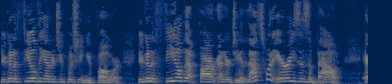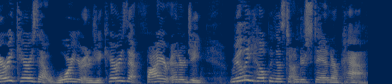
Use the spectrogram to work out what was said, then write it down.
you're going to feel the energy pushing you forward. You're going to feel that fire energy, and that's what Aries is about. Aries carries that warrior energy. It carries that fire energy, really helping us to understand our path.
